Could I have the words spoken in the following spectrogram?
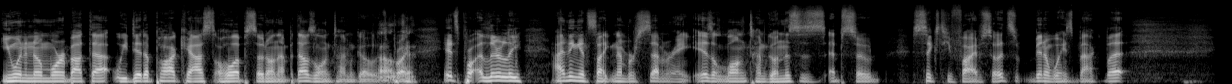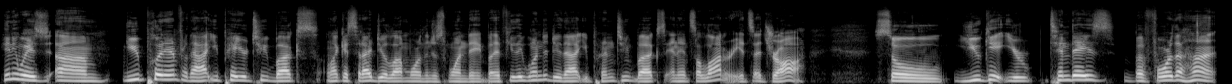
you want to know more about that, we did a podcast, a whole episode on that, but that was a long time ago. It's Oh, okay. probably it's pro- literally I think it's like number seven or eight. It is a long time ago, and this is episode sixty five, so it's been a ways back, but. Anyways, um, you put in for that. You pay your two bucks. Like I said, I do a lot more than just one day. But if you wanted to do that, you put in two bucks, and it's a lottery. It's a draw. So you get your ten days before the hunt.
